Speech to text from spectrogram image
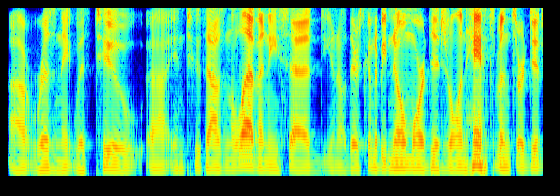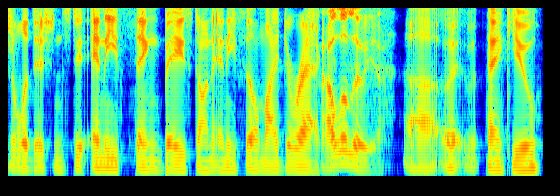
uh, resonate with too. Uh, in 2011, he said, you know, there's going to be no more digital enhancements or digital additions to anything based on any film I direct. Hallelujah. Uh, thank you.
